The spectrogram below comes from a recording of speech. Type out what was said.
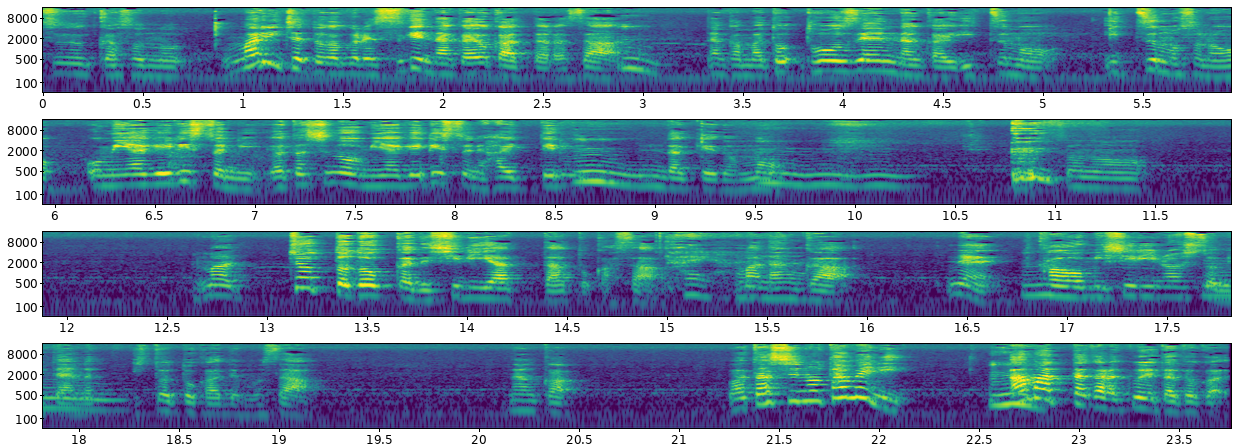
つうかそのマリーちゃんとかぐらいすげえ仲良かったらさ、うん。なんかまあと当然なんかいつもいつもそのお土産リストに私のお土産リストに入ってるんだけども、そのまあちょっとどっかで知り合ったとかさ、はいはいはい。まあなんかねうん。顔見知りの人みたいなうん。人とかでもさ、なんか私のためにうん。余ったからくれたとか、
